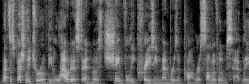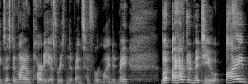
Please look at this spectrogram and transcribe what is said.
That's especially true of the loudest and most shamefully crazy members of Congress, some of whom sadly exist in my own party, as recent events have reminded me. But I have to admit to you, I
